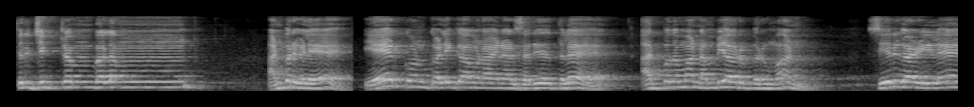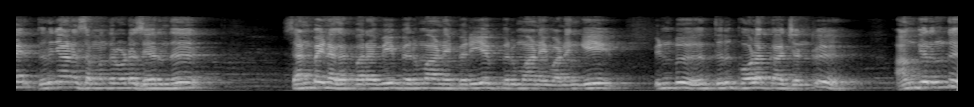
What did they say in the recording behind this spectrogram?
திருச்சிற்றம்பலம். அன்பர்களே ஏர்கோன் கலிக்காம நாயனார் சரீரத்தில் அற்புதமாக நம்பியார் பெருமான் சீர்காழியில் திருஞான சம்பந்தரோடு சேர்ந்து சண்பை நகர் பரவி பெருமானை பெரிய பெருமானை வணங்கி பின்பு திருக்கோலக்கா சென்று அங்கிருந்து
